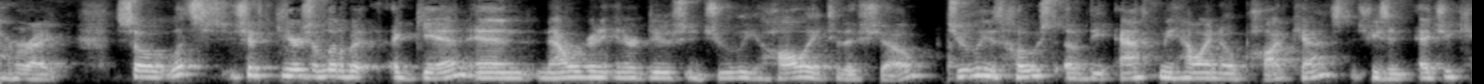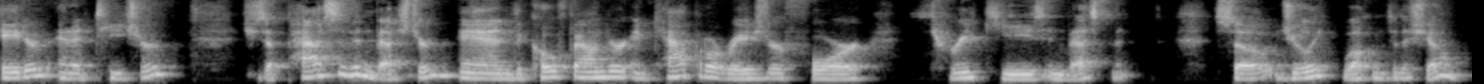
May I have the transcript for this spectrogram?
all right. So let's shift gears a little bit again. And now we're going to introduce Julie Holly to the show. Julie is host of the Ask Me How I Know podcast. She's an educator and a teacher. She's a passive investor and the co founder and capital raiser for Three Keys Investment. So, Julie, welcome to the show.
